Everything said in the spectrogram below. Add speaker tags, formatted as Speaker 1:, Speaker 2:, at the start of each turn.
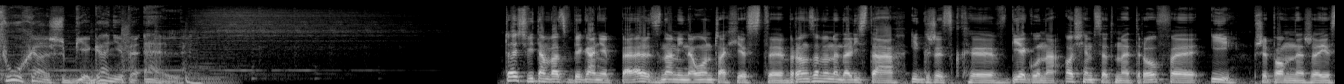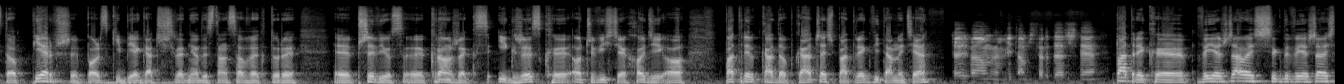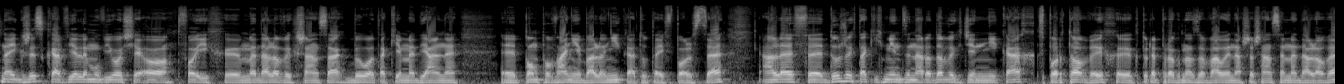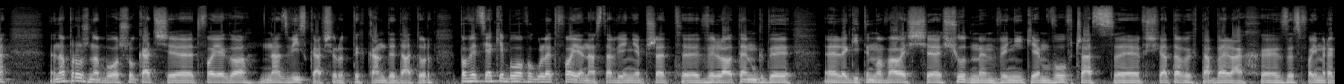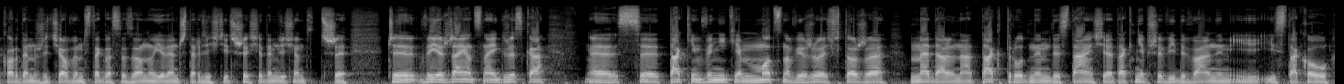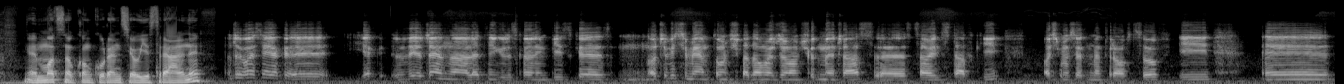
Speaker 1: Słuchasz bieganie.pl
Speaker 2: Cześć, witam Was w bieganie.pl. Z nami na łączach jest e, brązowy medalista Igrzysk e, w biegu na 800 metrów e, i przypomnę, że jest to pierwszy polski biegacz średniodystansowy, który przywiózł krążek z Igrzysk. Oczywiście chodzi o Patryka Dobka. Cześć Patryk, witamy Cię.
Speaker 3: Cześć Wam, witam serdecznie.
Speaker 2: Patryk, wyjeżdżałeś, gdy wyjeżdżałeś na Igrzyska, wiele mówiło się o Twoich medalowych szansach. Było takie medialne pompowanie balonika tutaj w Polsce, ale w dużych takich międzynarodowych dziennikach sportowych, e, które prognozowały nasze szanse medalowe, no próżno było szukać e, Twojego nazwiska wśród tych kandydatur. Powiedz, jakie było w ogóle Twoje nastawienie przed wylotem, gdy legitymowałeś się siódmym wynikiem wówczas w światowych tabelach ze swoim rekordem życiowym z tego sezonu 1.43.73. Czy wyjeżdżając na igrzyska E, z takim wynikiem mocno wierzyłeś w to, że medal na tak trudnym dystansie, tak nieprzewidywalnym i, i z taką e, mocną konkurencją jest realny?
Speaker 3: Znaczy właśnie jak, e, jak wyjeżdżałem na letnie Igrzyska Olimpijskie, oczywiście miałem tą świadomość, że mam siódmy czas z całej stawki 800 metrowców i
